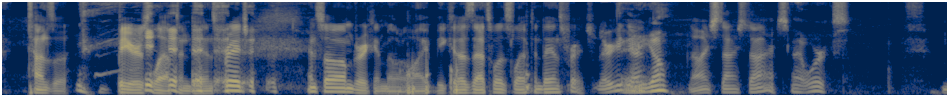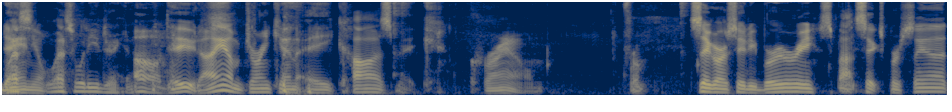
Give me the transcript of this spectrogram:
tons of beers left in Dan's fridge. And so I'm drinking Miller Lite because that's what's left in Dan's fridge. There you There go. you go. Nice, nice, nice. That works. Daniel. Wes, Wes, what are you drinking? Oh, dude, I am drinking a Cosmic Crown from Cigar City Brewery. It's about 6%.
